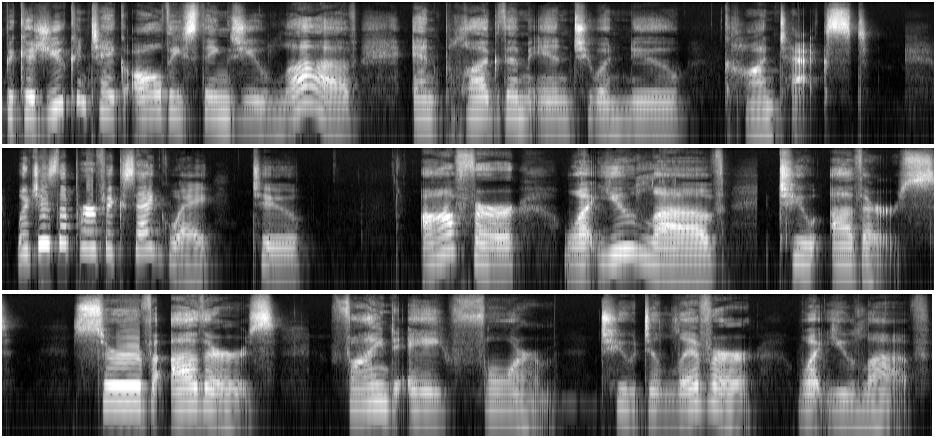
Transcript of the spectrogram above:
because you can take all these things you love and plug them into a new context, which is the perfect segue to offer what you love to others, serve others, find a form to deliver what you love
